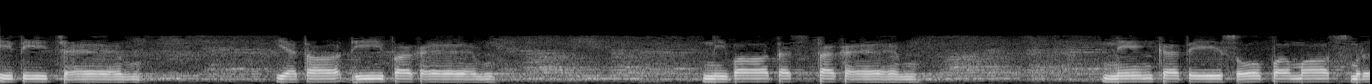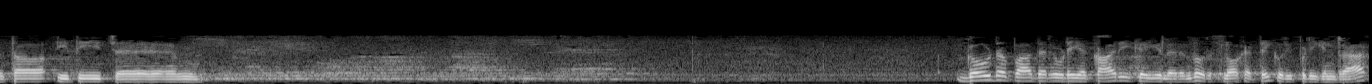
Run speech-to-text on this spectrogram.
इति च। यथा दीपः निवातस्तः नेङ्कते सोपमा स्मृता इति च கௌடபாதருடைய காரிகையிலிருந்து ஒரு ஸ்லோகத்தை குறிப்பிடுகின்றார்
